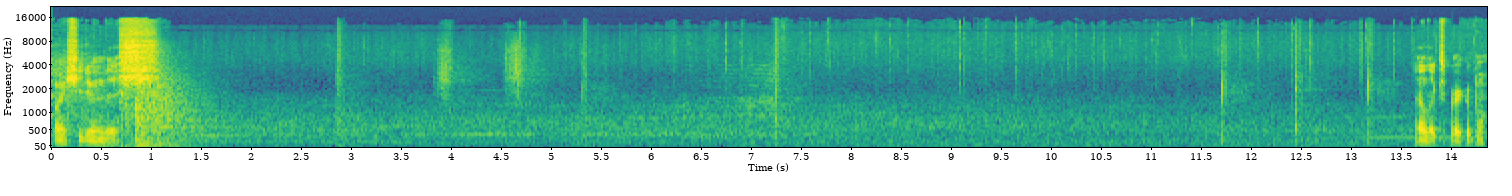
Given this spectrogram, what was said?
Why is she doing this? That looks breakable.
